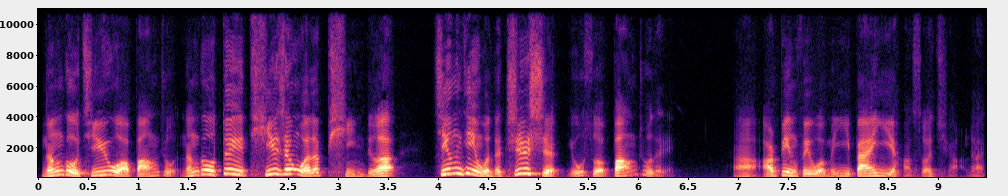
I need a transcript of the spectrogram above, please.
能够给予我帮助，能够对提升我的品德、精进我的知识有所帮助的人啊，而并非我们一般意义上所讲的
